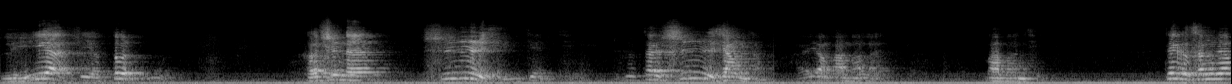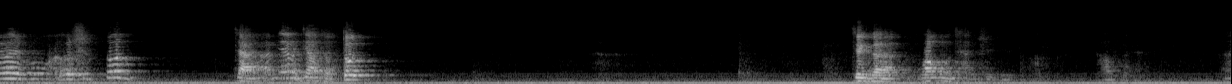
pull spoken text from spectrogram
礼呀是要顿悟的。可是呢，事行渐求，这个在事相上还要慢慢来，慢慢去。这个僧人问如何是顿？怎么样叫做顿？这个王某禅师就答答复他。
